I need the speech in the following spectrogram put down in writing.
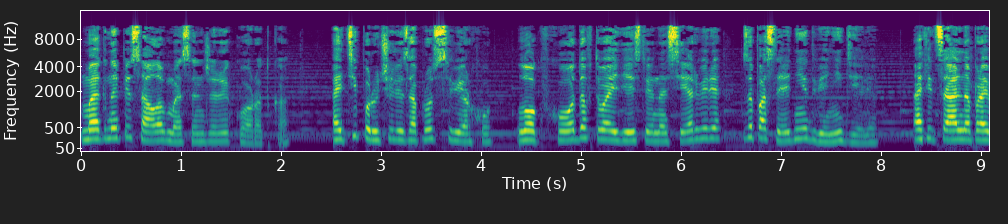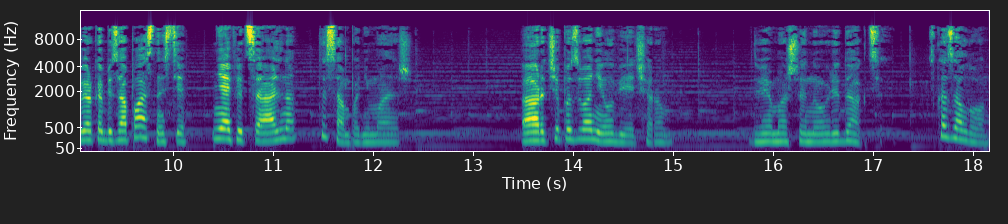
Мэг написала в мессенджере коротко. IT поручили запрос сверху. Лог входа в твои действия на сервере за последние две недели. Официально проверка безопасности, неофициально, ты сам понимаешь. Арчи позвонил вечером. «Две машины у редакции», — сказал он.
